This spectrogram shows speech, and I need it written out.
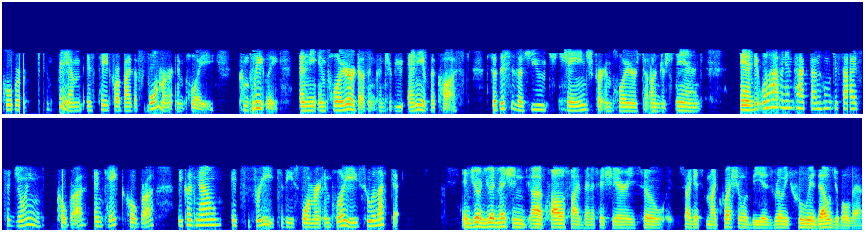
COBRA premium is paid for by the former employee completely, and the employer doesn't contribute any of the cost. So this is a huge change for employers to understand, and it will have an impact on who decides to join COBRA and take COBRA because now it's free to these former employees who elect it. And Joan, you had mentioned uh, qualified beneficiaries. So, so I guess my question would be: is really who is eligible then?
